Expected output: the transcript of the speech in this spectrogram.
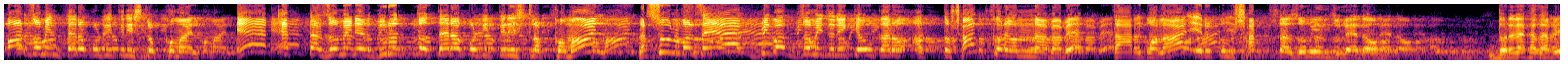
আবার জমিন, তেরো কোটি ত্রিশ লক্ষ মাইল। এক একটা জমিনের দূরত্ব তেরো কোটি ত্রিশ লক্ষ মাইল। রাসূল বলছে, এক বিগত জমি যদি কেউ কারও আত্মসাৎ করে অন্যায়ভাবে, তার গলায় এরকম সাতটা জমিন ঝুলে দেওয়া হবে। ধরে রাখা যাবে?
